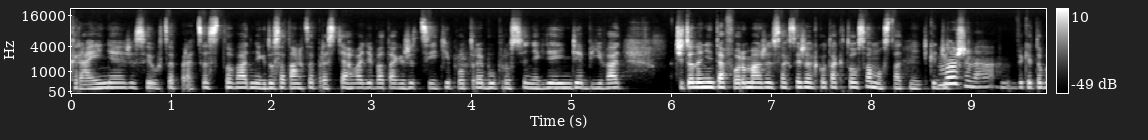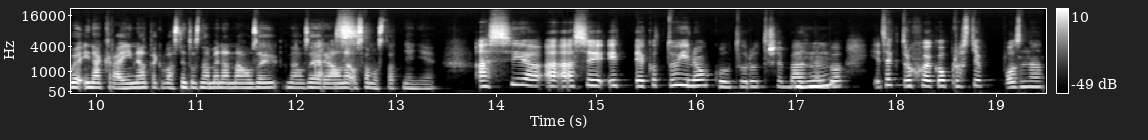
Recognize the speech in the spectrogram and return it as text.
krajině, že si ju chce precestovat, někdo se tam chce presťahovat iba tak, že cítí potřebu prostě někde jinde bývat. Či to není ta forma, že sa chceš jako takto osamostatniť? Keď, Možná. Keď to bude iná krajina, tak vlastně to znamená naozaj, naozaj As, reálné osamostatnění. Asi jo. A asi i jako tu jinou kulturu třeba, mm-hmm. nebo je tak trochu jako prostě poznat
